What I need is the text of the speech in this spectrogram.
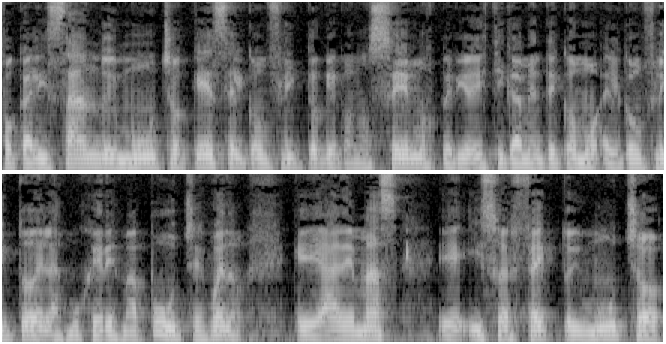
focalizando y mucho, que es el conflicto que conocemos periodísticamente como el conflicto de las mujeres mapuches. Bueno, que además eh, hizo efecto y mucho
